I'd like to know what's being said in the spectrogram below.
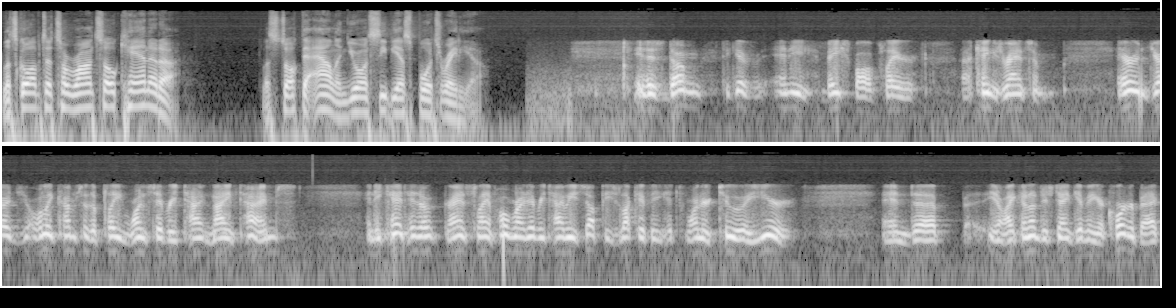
Let's go up to Toronto, Canada. Let's talk to Alan. You're on CBS Sports Radio it is dumb to give any baseball player a king's ransom. Aaron Judge only comes to the plate once every time, nine times, and he can't hit a grand slam home run every time he's up. He's lucky if he hits one or two a year. And uh, you know, I can understand giving a quarterback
